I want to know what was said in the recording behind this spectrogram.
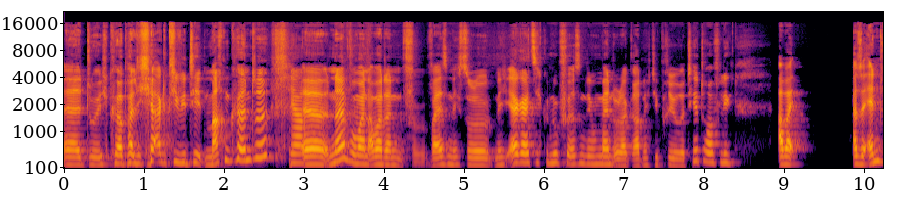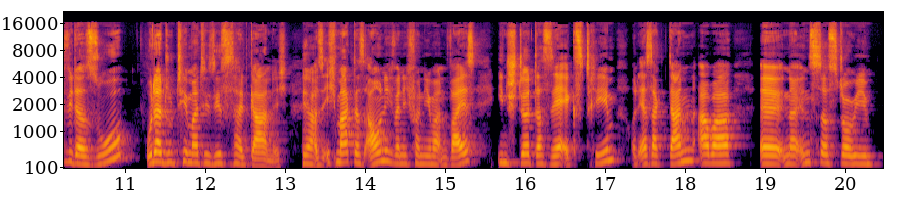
äh, durch körperliche Aktivitäten machen könnte, ja. äh, ne, wo man aber dann, weiß nicht, so nicht ehrgeizig genug für ist in dem Moment oder gerade nicht die Priorität drauf liegt. Aber also entweder so oder du thematisierst es halt gar nicht. ja. Also ich mag das auch nicht, wenn ich von jemandem weiß, ihn stört das sehr extrem und er sagt dann aber äh, in einer Insta-Story,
